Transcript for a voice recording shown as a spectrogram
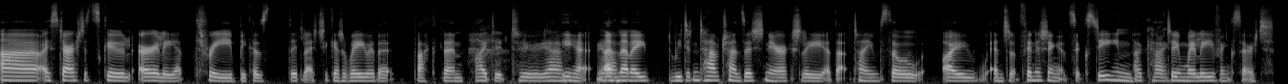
Uh, I started school early at three because they'd let you get away with it back then. I did too. Yeah. Yeah. and then I we didn't have transition year actually at that time, so I ended up finishing at sixteen, Okay. doing my leaving cert,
